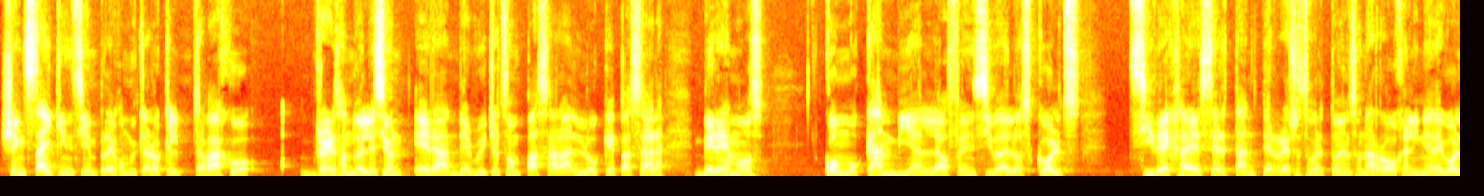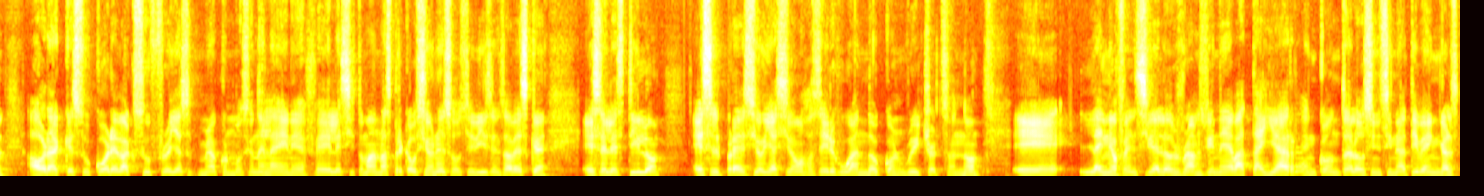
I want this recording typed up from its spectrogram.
Shane Steichen siempre dejó muy claro que el trabajo regresando de lesión, era de Richardson pasara lo que pasara. Veremos cómo cambia la ofensiva de los Colts si deja de ser tan terrestre, sobre todo en zona roja, en línea de gol, ahora que su coreback sufrió ya su primera conmoción en la NFL. Si toman más precauciones o si dicen, ¿sabes qué? Es el estilo, es el precio y así vamos a seguir jugando con Richardson, ¿no? Eh, la línea ofensiva de los Rams viene de batallar en contra de los Cincinnati Bengals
